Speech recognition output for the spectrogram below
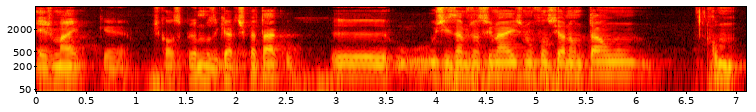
é ESMAI, que é a Escola Superior de Música e Arte de Espetáculo, eh, os exames nacionais não funcionam tão como,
